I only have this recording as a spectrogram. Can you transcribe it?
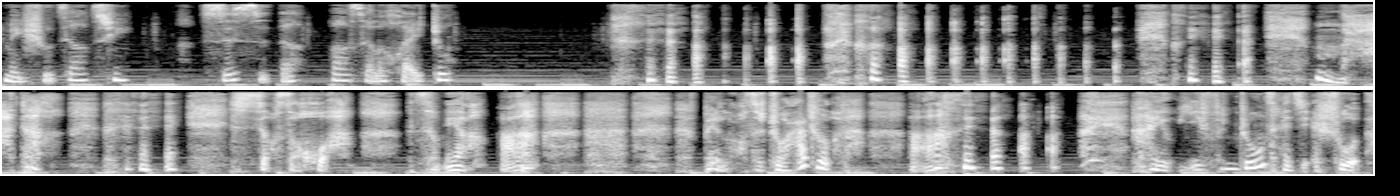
美淑娇躯死死的抱在了怀中。啊？被老子抓住了吧？啊，还有一分钟才结束呢。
